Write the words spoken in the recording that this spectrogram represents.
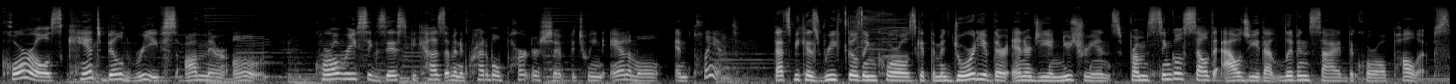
corals can't build reefs on their own. Coral reefs exist because of an incredible partnership between animal and plant. That's because reef building corals get the majority of their energy and nutrients from single celled algae that live inside the coral polyps.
